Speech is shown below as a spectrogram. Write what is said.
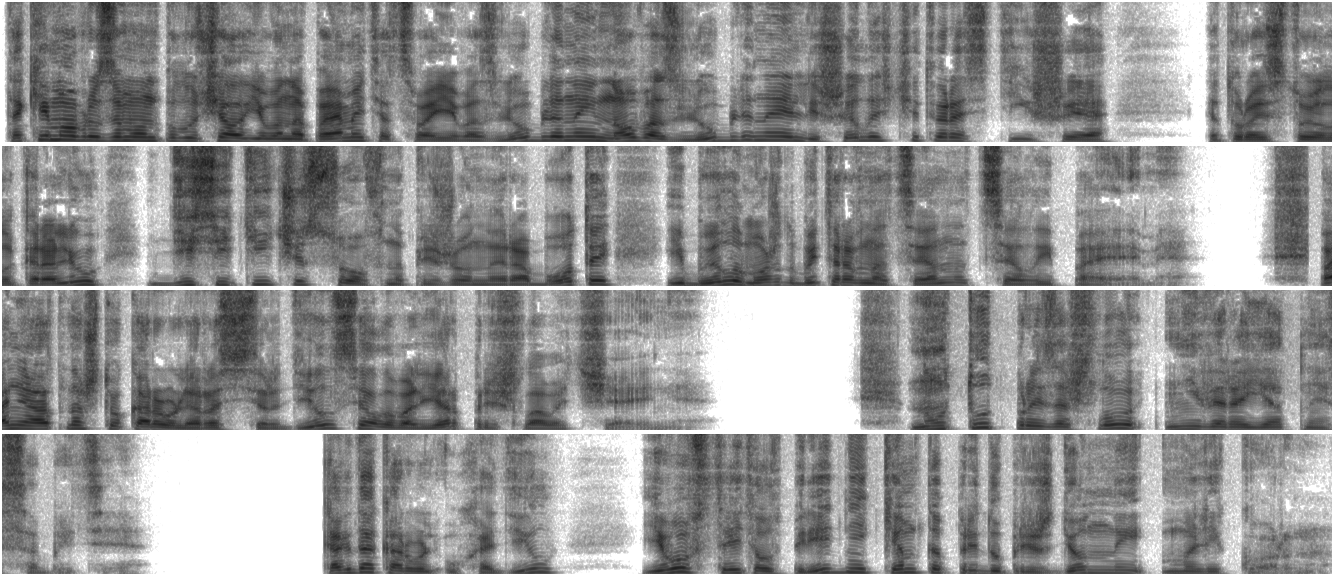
Таким образом, он получал его на память от своей возлюбленной, но возлюбленная лишилась четверостишия — которое стоило королю десяти часов напряженной работы и было, может быть, равноценно целой поэме. Понятно, что король рассердился, а лавальер пришла в отчаяние. Но тут произошло невероятное событие. Когда король уходил, его встретил в передней кем-то предупрежденный Маликорн.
